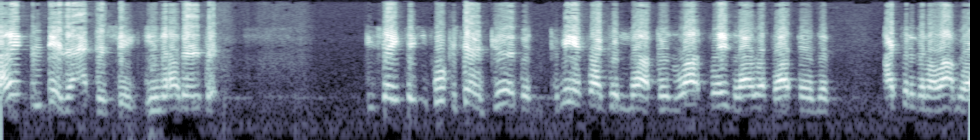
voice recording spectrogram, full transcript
I think for accuracy. You know, there's you say 64% is good, but to me it's not good enough. There's a lot of plays that I left out there that I could have been a lot more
